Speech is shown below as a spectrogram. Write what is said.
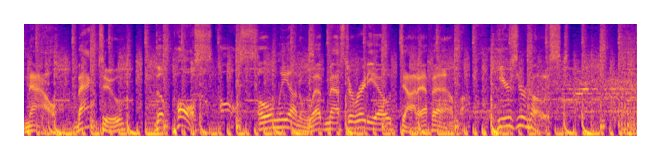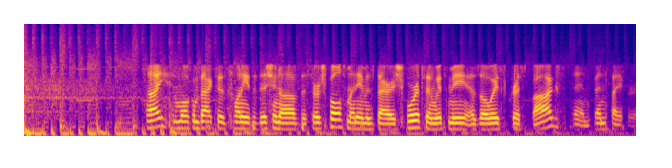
Now, back to The Pulse, Pulse. only on WebmasterRadio.fm. Here's your host. Hi, and welcome back to the 20th edition of the Search Pulse. My name is Barry Schwartz, and with me, as always, Chris Boggs and Ben Pfeiffer.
